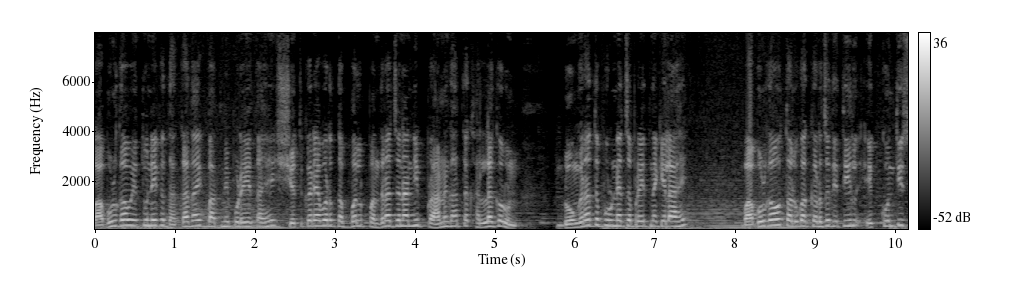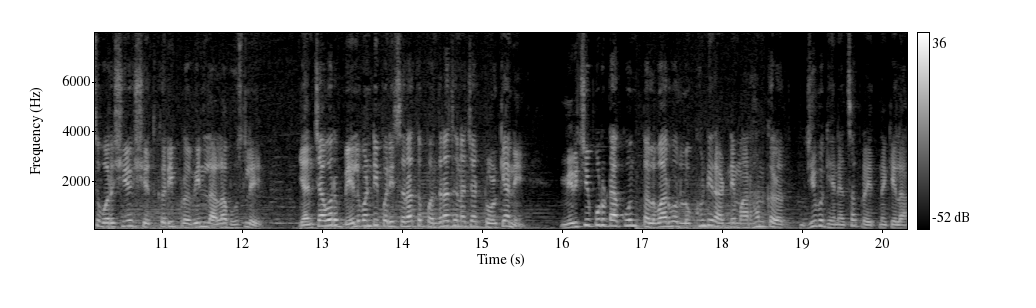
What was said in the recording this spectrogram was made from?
बाबुळगाव येथून एक धक्कादायक बातमी पुढे येत आहे. शेतकऱ्यावर तब्बल पंधरा जणांनी प्राणघातक हल्ला करून डोंगरात पुरण्याचा प्रयत्न केला आहे. बाबुळगाव तालुका कर्जत येथील एकोणतीस वर्षीय शेतकरी प्रवीण लाला भोसले यांच्यावर बेलवंडी परिसरात पंधरा जणांच्या टोळक्याने मिरचीपूड टाकून तलवार व लोखंडी राडने मारहाण करत जीव घेण्याचा प्रयत्न केला.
